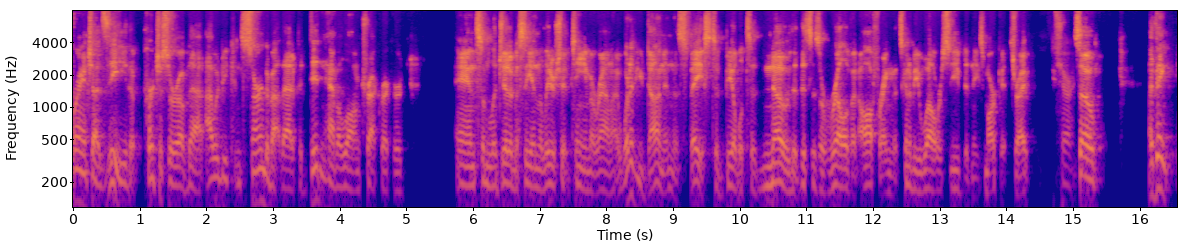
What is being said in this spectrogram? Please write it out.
franchisee, the purchaser of that, I would be concerned about that if it didn't have a long track record and some legitimacy in the leadership team around what have you done in this space to be able to know that this is a relevant offering that's going to be well received in these markets, right? Sure. So I think,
